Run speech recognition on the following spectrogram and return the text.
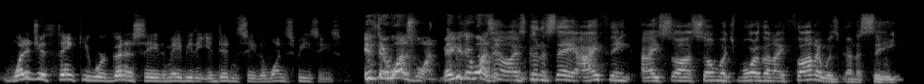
What did you think you were going to see that maybe that you didn't see the one species? If there was one, maybe there wasn't. Well, I was going to say I think I saw so much more than I thought I was going to see.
